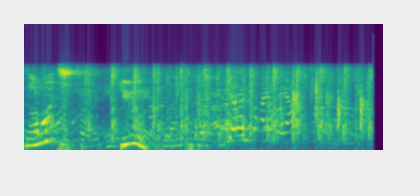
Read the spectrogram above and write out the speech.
so much. Thank you.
